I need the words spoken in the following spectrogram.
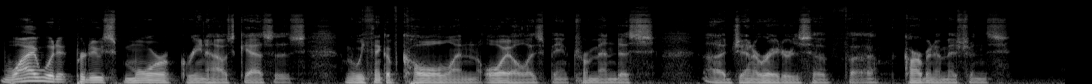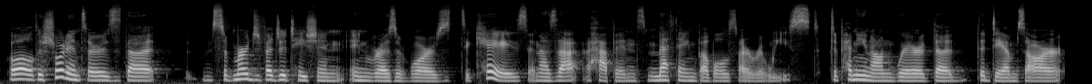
why would it produce more greenhouse gases? I mean, we think of coal and oil as being tremendous uh, generators of uh, carbon emissions. Well, the short answer is that submerged vegetation in reservoirs decays, and as that happens, methane bubbles are released. Depending on where the, the dams are,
